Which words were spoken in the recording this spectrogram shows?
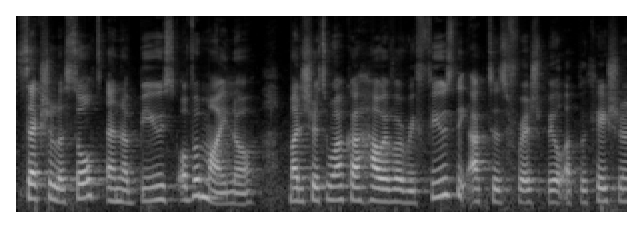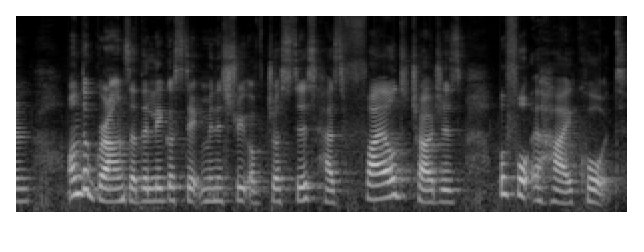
sexual assault and abuse of a minor. Magistrate Nwaka, however, refused the actor's fresh bail application on the grounds that the Lagos State Ministry of Justice has filed charges before a high court.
